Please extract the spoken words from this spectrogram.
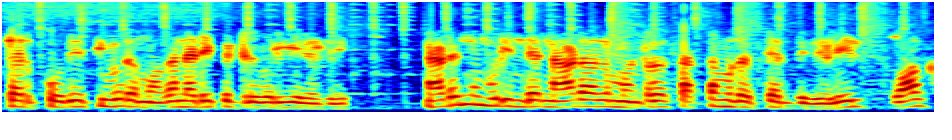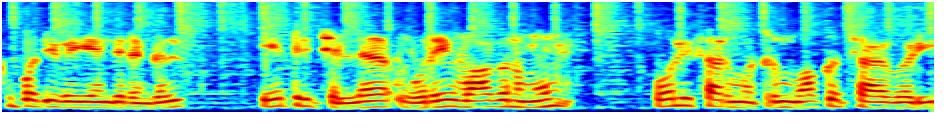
தற்போது தீவிரமாக நடைபெற்று வருகிறது. நடந்து முடிந்த நாடாளுமன்ற சட்டமன்ற தேர்தல்களில் வாக்குப்பதிவு இயந்திரங்கள் ஏற்றிச் செல்ல ஒரே வாகனமும் போலீசார் மற்றும் வாக்குச்சாவடி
